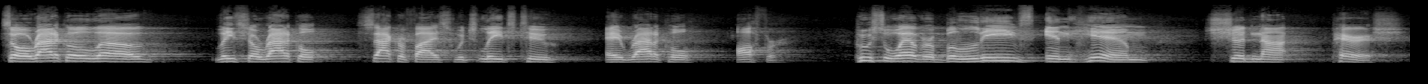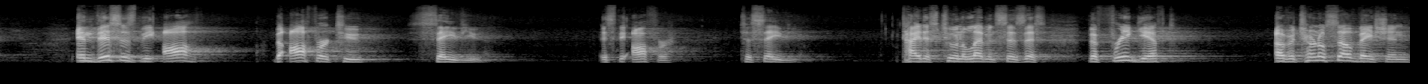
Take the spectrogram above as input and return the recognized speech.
So, a radical love leads to a radical sacrifice, which leads to a radical offer. Whosoever believes in him should not perish. And this is the, off, the offer to save you. It's the offer to save you. Titus 2 and 11 says this The free gift of eternal salvation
